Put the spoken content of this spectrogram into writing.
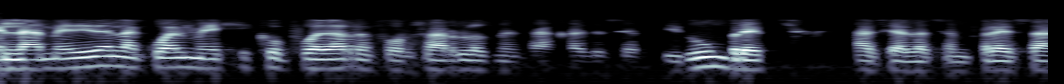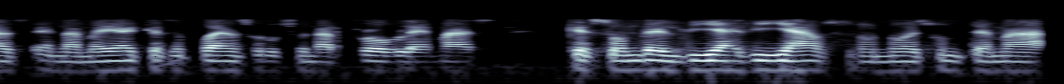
en la medida en la cual México pueda reforzar los mensajes de certidumbre hacia las empresas, en la medida que se puedan solucionar problemas que son del día a día, no es un tema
